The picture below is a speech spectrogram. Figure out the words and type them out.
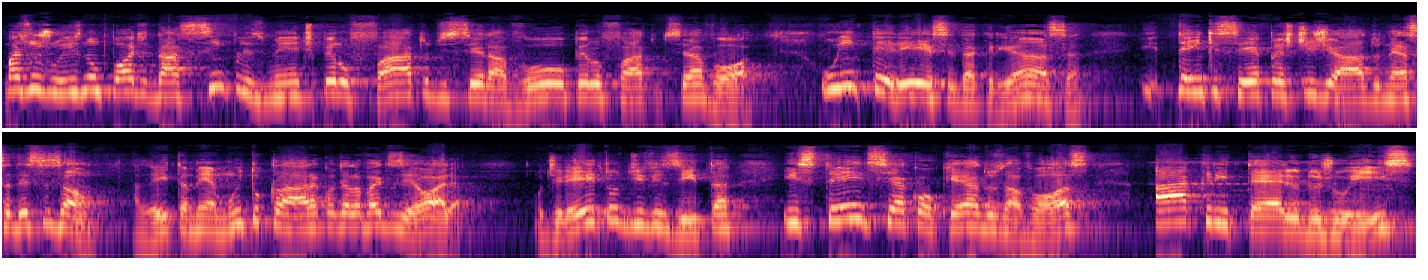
Mas o juiz não pode dar simplesmente pelo fato de ser avô ou pelo fato de ser avó. O interesse da criança tem que ser prestigiado nessa decisão. A lei também é muito clara quando ela vai dizer: olha, o direito de visita estende-se a qualquer dos avós, a critério do juiz,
